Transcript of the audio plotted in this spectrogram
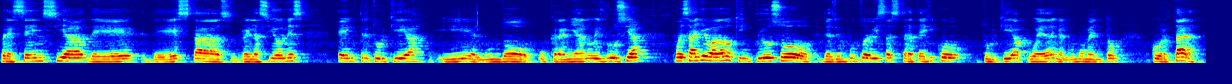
presencia de, estas relaciones entre Turquía y el mundo ucraniano y Rusia, pues ha llevado que incluso desde un punto de vista estratégico Turquía pueda en algún momento cortar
